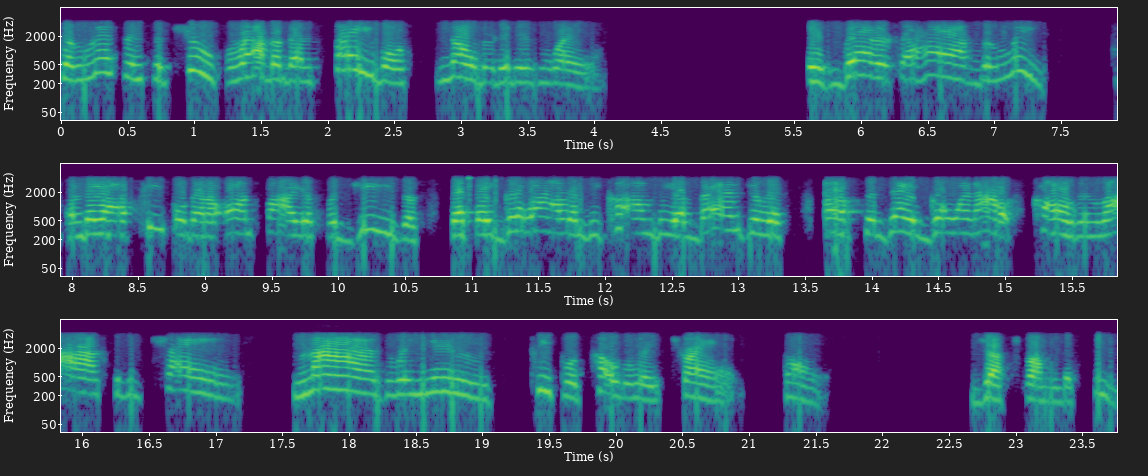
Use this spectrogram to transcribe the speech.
to listen to truth rather than fables know that it is well. It's better to have the least. And they are people that are on fire for Jesus, that they go out and become the evangelists of today, going out causing lives to be changed, minds renewed, people totally transformed just from the few.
